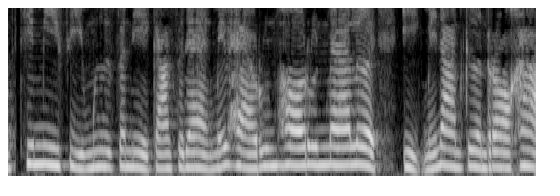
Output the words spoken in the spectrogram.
นที่มีฝีมือเสน่ห์การแสดงไม่แพ้รุ่นพ่อรุ่นแม่เลย อีกไม่นานเกินรอค่ะ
